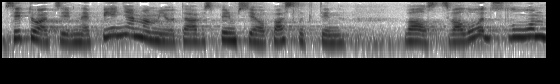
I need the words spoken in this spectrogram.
Situācija ir nepieņemama, jo tā vispirms jau pasliktina valsts valodas lomu.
